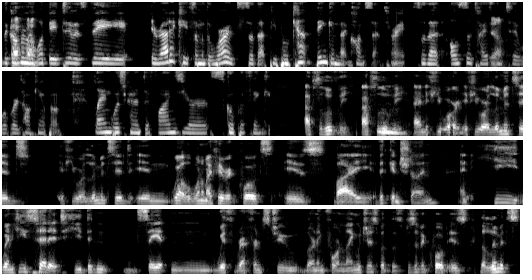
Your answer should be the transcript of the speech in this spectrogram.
the government. Uh-huh. What they do is they eradicate some of the words so that people can't think in that concept, right? So that also ties Yeah. into what we're talking about. Language kind of defines your scope of thinking. Absolutely, absolutely. Mm. And if you are if you are limited if you are limited in well, one of my favorite quotes is by Wittgenstein, and he when he said it, he didn't say it with reference to learning foreign languages, but the specific quote is the limits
